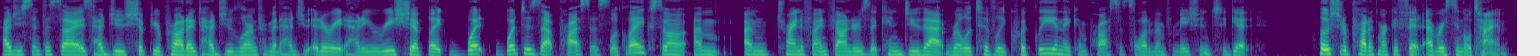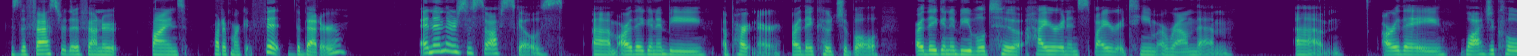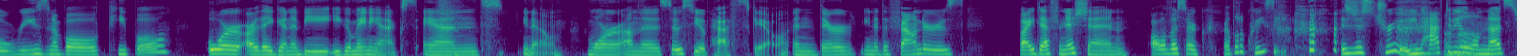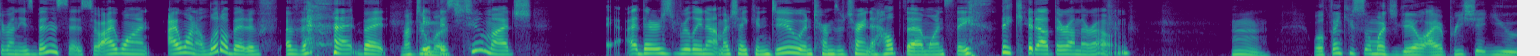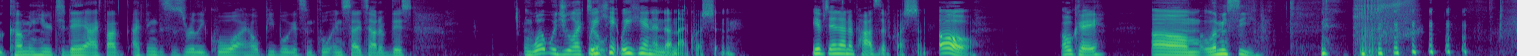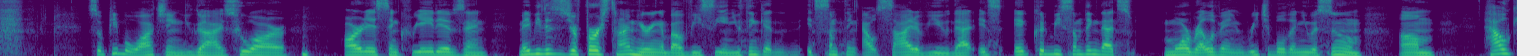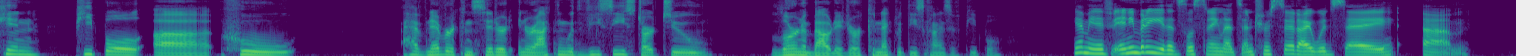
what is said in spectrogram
How'd you synthesize? How'd you ship your product? How'd you learn from it? How'd you iterate? How do you reship? Like what what does that process look like? So I'm I'm trying to find founders that can do that relatively quickly and they can process a lot of information to get closer to product market fit every single time. Because the faster the founder finds product market fit, the better. And then there's the soft skills. Um, are they going to be a partner? Are they coachable? Are they going to be able to hire and inspire a team around them? Um, are they logical, reasonable people? Or are they going to be egomaniacs and, you know, more on the sociopath scale? And they're, you know, the founders, by definition, all of us are a little crazy. it's just true. You have to be uh-huh. a little nuts to run these businesses. So I want I want a little bit of of that, but if much. it's too much, there's really not much I can do in terms of trying to help them once they they get out there on their own. Hmm. Well, thank you so much, Gale. I appreciate you coming here today. I thought I think this is really cool. I hope people get some cool insights out of this. What would you like to? We can't. We can't end on that question. You have to end on a positive question. Oh, Okay. Um, let me see. so people watching, you guys who are artists and creatives and maybe this is your first time hearing about VC and you think it's something outside of you that it's it could be something that's more relevant and reachable than you assume. Um, how can people uh, who have never considered interacting with VC start to learn about it or connect with these kinds of people? Yeah, I mean, if anybody that's listening that's interested, I would say um,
